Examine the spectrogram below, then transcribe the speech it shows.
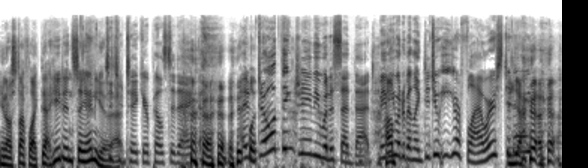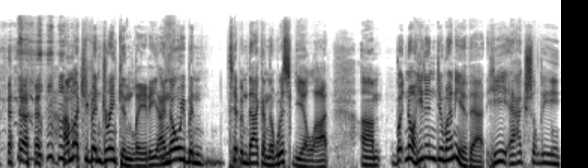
you know, stuff like that. He didn't say any of Did that. Did you take your pills today? I don't think Jamie would have said that. Maybe he would have been like, "Did you eat your flowers today?" How much you been drinking, lady? I know we've been tipping back on the whiskey a lot, um, but no, he didn't do any of that. He actually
